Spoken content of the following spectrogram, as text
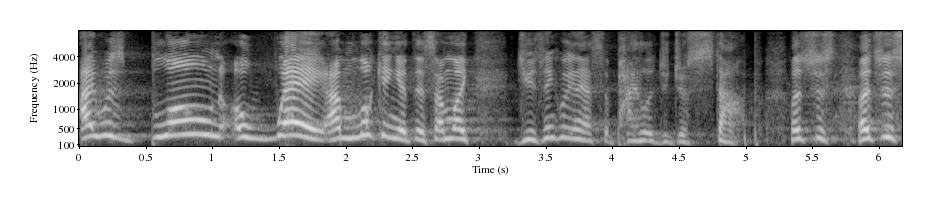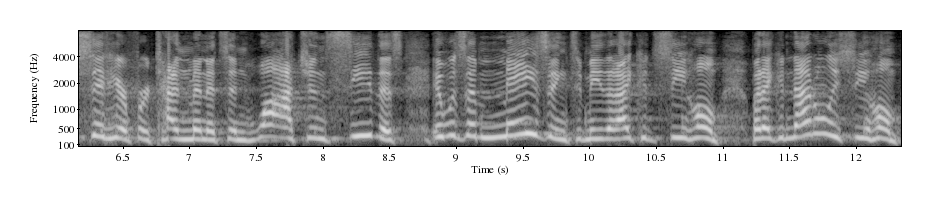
I was blown away. I'm looking at this. I'm like, do you think we can ask the pilot to just stop? Let's just, let's just sit here for 10 minutes and watch and see this. It was amazing to me that I could see home. But I could not only see home,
